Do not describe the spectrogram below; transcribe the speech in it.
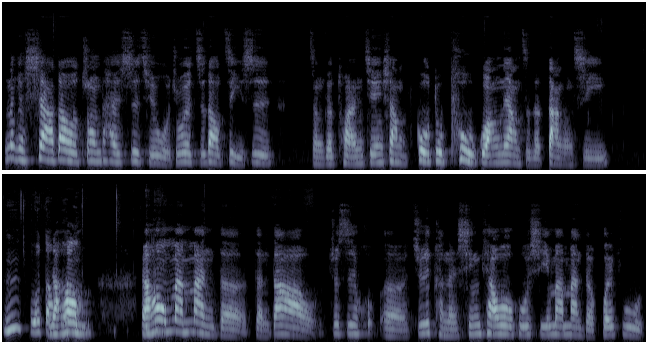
那个吓到的状态是，其实我就会知道自己是整个突然间像过度曝光那样子的宕机，嗯，我懂，然后然后慢慢的等到就是呃，就是可能心跳或呼吸慢慢的恢复。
